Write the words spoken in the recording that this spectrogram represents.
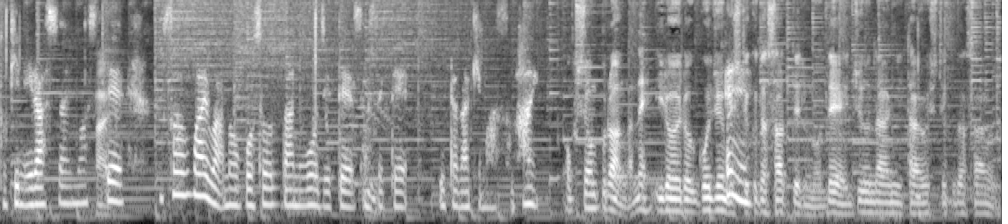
時にいらっしゃいまして、その場合はあのご相談に応じてさせていただきます。はい。オプションプランがね、いろいろご準備してくださってるので、柔軟に対応してくださるんで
